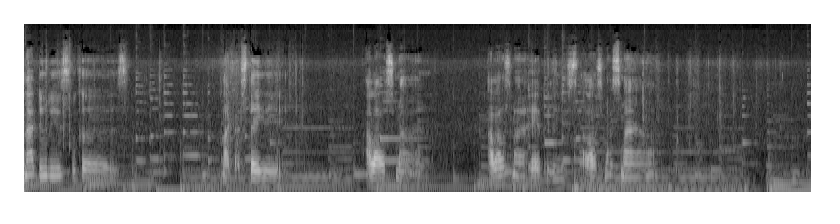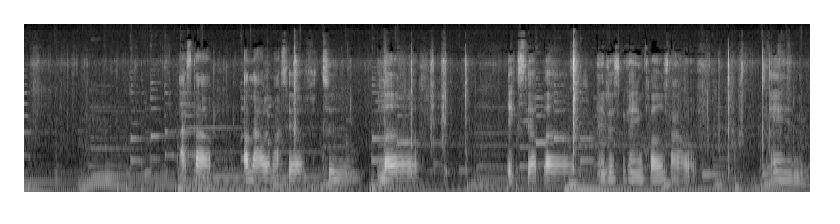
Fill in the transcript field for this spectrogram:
and I do this because, like I stated, I lost my, I lost my happiness. I lost my smile. I stopped allowing myself to love, accept love, and just became closed off. And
